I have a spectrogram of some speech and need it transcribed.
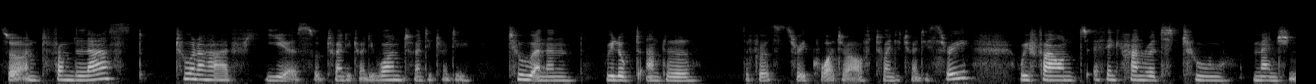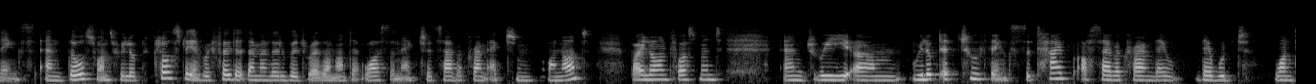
so, and from the last two and a half years, so 2021, 2022, and then we looked until the first three quarter of 2023, we found, I think, 102 mentionings. And those ones we looked closely and we filtered them a little bit whether or not that was an actual cybercrime action or not by law enforcement. And we um, we looked at two things: the type of cybercrime they they would want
